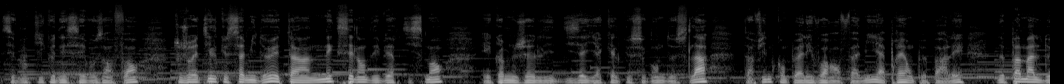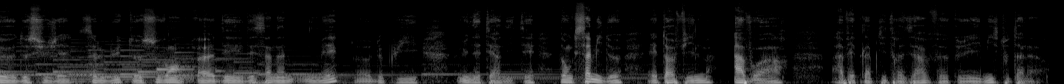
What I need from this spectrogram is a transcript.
c'est vous qui connaissez vos enfants. Toujours est-il que Samy 2 est un excellent divertissement, et comme je le disais il y a quelques secondes de cela, c'est un film qu'on peut aller voir en famille. Après, on peut parler de pas mal de, sujets. C'est le but souvent des dessins animés depuis une éternité. Donc Samy 2 est un film à voir avec la petite réserve que j'ai émise tout à l'heure.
